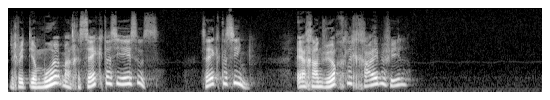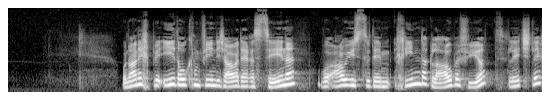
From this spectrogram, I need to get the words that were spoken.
Und ich will dir Mut machen. Sag das Jesus. Sag das ihm. Er kann wirklich kein Befehl. Und was ich beeindruckend finde, ist auch an dieser Szene, wo auch uns zu dem Kinderglauben führt, letztlich.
